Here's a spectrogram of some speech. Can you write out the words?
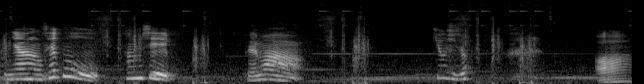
그냥 세구 30 배마 키우시죠? 아.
